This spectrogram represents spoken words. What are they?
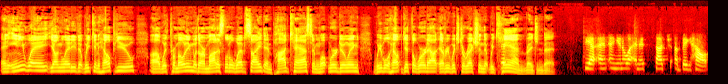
And any way, young lady, that we can help you uh, with promoting with our modest little website and podcast and what we're doing, we will help get the word out every which direction that we can, Raging Babe. Yeah, and, and you know what? And it's such a big help.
